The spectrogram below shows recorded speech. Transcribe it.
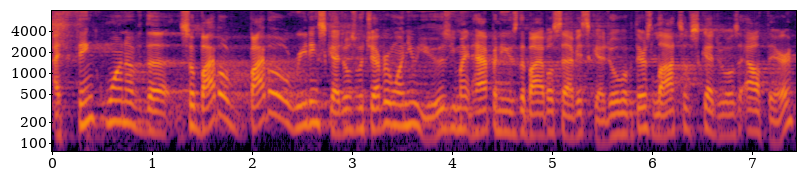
I think one of the so Bible Bible reading schedules, whichever one you use, you might happen to use the Bible Savvy schedule, but there's lots of schedules out there.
